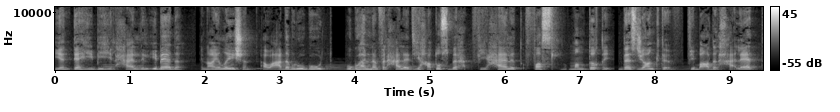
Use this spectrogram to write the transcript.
ينتهي به الحال للإبادة annihilation أو عدم الوجود. وجهنم في الحالة دي هتصبح في حالة فصل منطقي. disjunctive. في بعض الحالات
